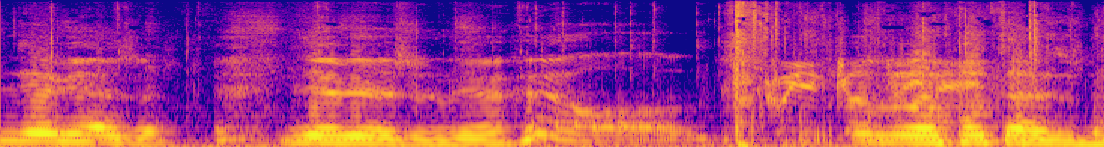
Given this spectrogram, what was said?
Nie wierzę. Nie wierzę, nie. O, To było potężne.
